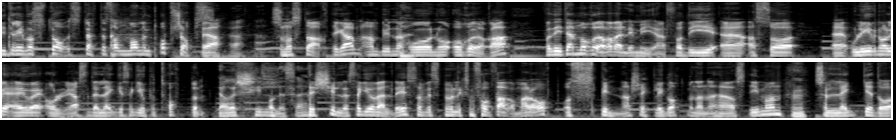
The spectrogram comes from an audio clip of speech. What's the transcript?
De driver og stå- støtter sånn mom and pop-shops. Ja, ja. Så nå starter jeg den. Han begynner å, nå, å røre. Fordi den må røre veldig mye. Fordi eh, altså eh, Olivenolje er jo ei olje, så det legger seg jo på toppen. ja, det skiller seg. Det skiller seg jo veldig, så hvis vi liksom får varme det opp og spinna skikkelig godt med denne her steameren, så legger, da,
